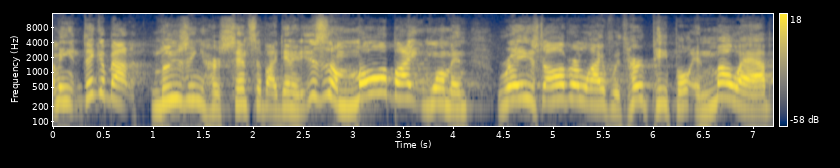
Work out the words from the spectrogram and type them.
I mean, think about losing her sense of identity. This is a Moabite woman raised all of her life with her people in Moab,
